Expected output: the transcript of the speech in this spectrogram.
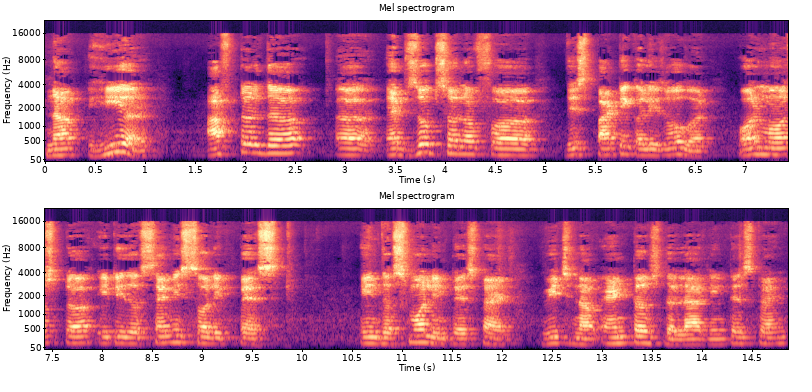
Now here after the uh, absorption of uh, this particle is over almost uh, it is a semi-solid paste in the small intestine which now enters the large intestine.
